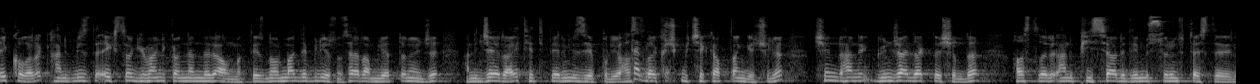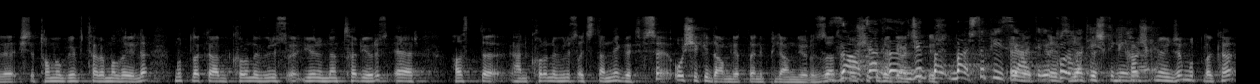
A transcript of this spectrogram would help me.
ek olarak hani biz de ekstra güvenlik önlemleri almaktayız. Normalde biliyorsunuz her ameliyattan önce hani cerrahi tetkiklerimiz yapılıyor. Hastalar küçük bir check-up'tan geçiliyor. Şimdi hani güncel yaklaşımda hastaları hani PCR dediğimiz sürüntü testleriyle işte tomografi taramalarıyla mutlaka bir koronavirüs yönünden tarıyoruz. Eğer hasta hani koronavirüs açısından negatifse o şekilde ameliyatlarını planlıyoruz. Zaten, o Zaten şekilde önce başta PCR Evet, hepsi korona yaklaşık testi birkaç gün önce mutlaka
